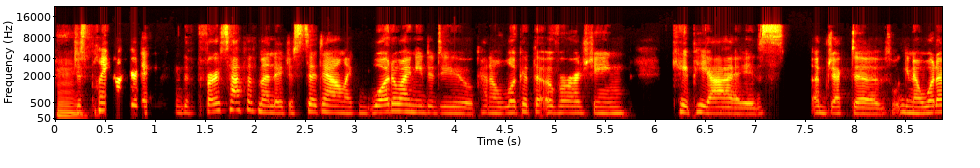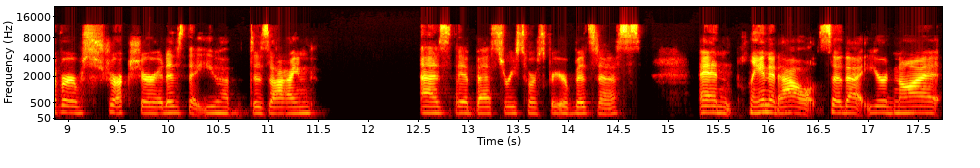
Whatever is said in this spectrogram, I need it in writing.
Hmm. Just plan out your day. The first half of Monday, just sit down, like, what do I need to do? Kind of look at the overarching KPIs, objectives, you know, whatever structure it is that you have designed as the best resource for your business. and plan it out so that you're not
